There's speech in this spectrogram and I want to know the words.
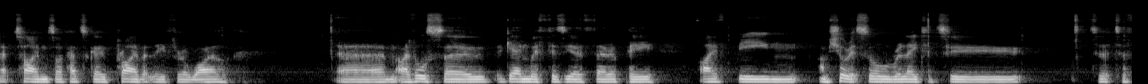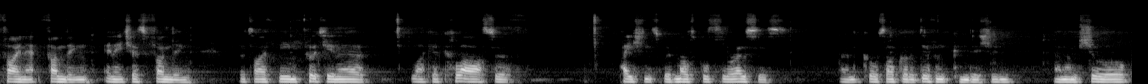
at times I've had to go privately for a while. Um, I've also, again, with physiotherapy, I've been. I'm sure it's all related to to, to finance, funding, NHS funding, but I've been put in a like a class of patients with multiple sclerosis, and of course I've got a different condition, and I'm sure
